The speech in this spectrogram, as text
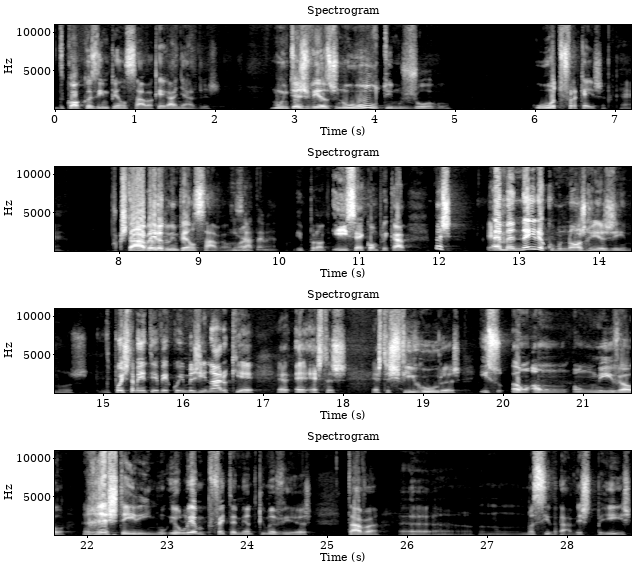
de qualquer coisa impensável, que é ganhar-lhes, muitas vezes no último jogo, o outro fraqueja. É. Porque está à beira do impensável. Não é? Exatamente. E pronto. E isso é complicado. Mas a maneira como nós reagimos depois também tem a ver com o imaginário, que é, é- é estas, estas figuras, isso a um, a um- a um nível rasteirinho. Eu lembro perfeitamente que uma vez estava ah, numa cidade deste país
